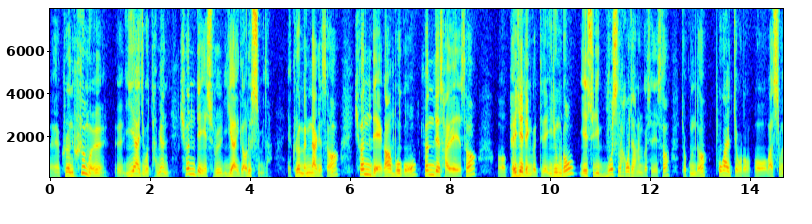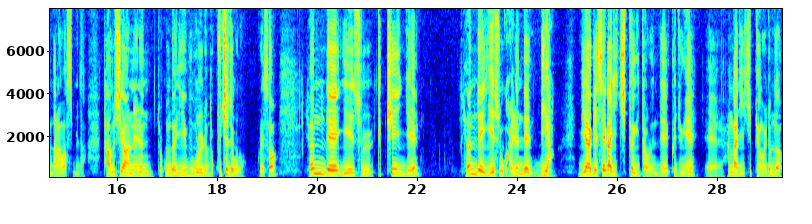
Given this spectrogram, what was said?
예, 그런 흐름을 예, 이해하지 못하면 현대 예술을 이해하기가 어렵습니다. 예, 그런 맥락에서 현대가 뭐고 현대 사회에서 어, 배제된 것들의 이름으로 예술이 무엇을 하고자 하는 것에 대해서 조금 더 포괄적으로 어, 말씀을 나눠봤습니다. 다음 시간에는 조금 더 이 부분을 좀 더 구체적으로 그래서 현대 예술 특히 이제 현대 예술과 관련된 미학 미학의 세 가지 지평이 있다고 그러는데 그 중에 에, 한 가지 지평을 좀더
